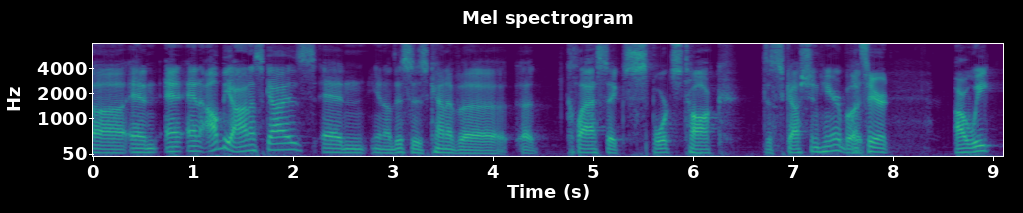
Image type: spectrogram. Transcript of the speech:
uh, and, and and I'll be honest, guys, and you know this is kind of a, a classic sports talk discussion here, but Let's hear it. are we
